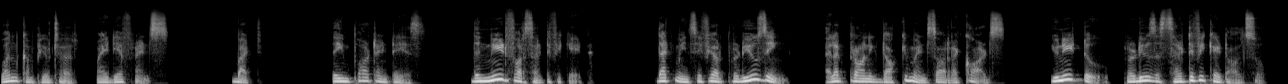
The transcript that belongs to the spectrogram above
one computer, my dear friends. But the important is the need for certificate. That means if you are producing electronic documents or records, you need to produce a certificate also.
